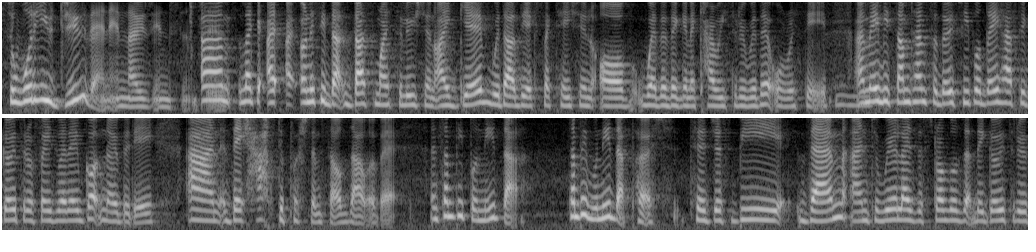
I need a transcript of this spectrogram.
So what do you do then in those instances? Um, like, I, I, honestly, that that's my solution. I give without the expectation of whether they're going to carry through with it or receive. Mm-hmm. And maybe sometimes for those people, they have to go through a phase where they've got nobody and they have to push themselves out of it. And some people need that some people need that push to just be them and to realize the struggles that they go through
